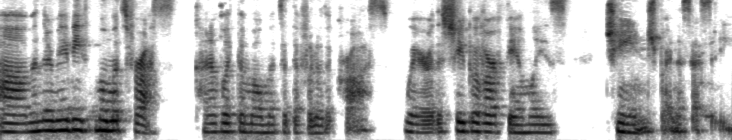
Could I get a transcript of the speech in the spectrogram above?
Um, and there may be moments for us kind of like the moments at the foot of the cross, where the shape of our families change by necessity.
